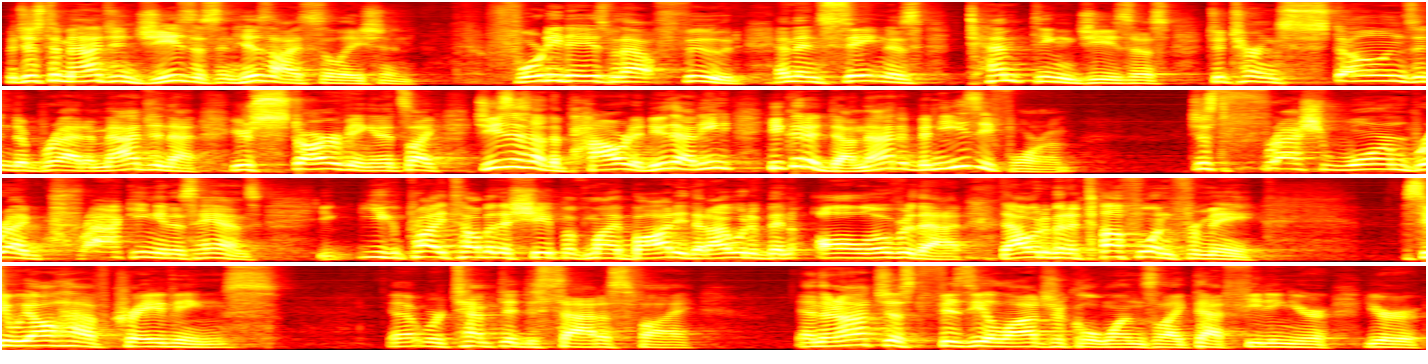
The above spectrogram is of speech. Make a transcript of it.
But just imagine Jesus in his isolation. 40 days without food. And then Satan is tempting Jesus to turn stones into bread. Imagine that. You're starving, and it's like Jesus had the power to do that. He, he could have done that, it'd been easy for him. Just fresh, warm bread cracking in his hands. You, you could probably tell by the shape of my body that I would have been all over that. That would have been a tough one for me. See, we all have cravings that we're tempted to satisfy. And they're not just physiological ones like that, feeding your, your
